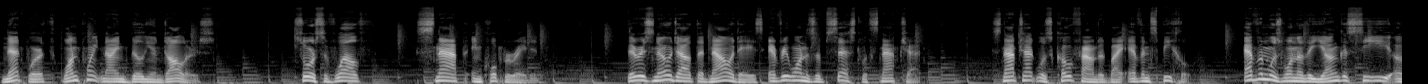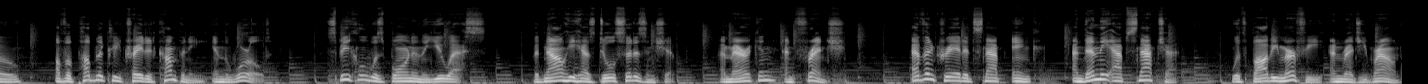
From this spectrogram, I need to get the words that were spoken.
net worth $1.9 billion, source of wealth, Snap Incorporated. There is no doubt that nowadays everyone is obsessed with Snapchat. Snapchat was co founded by Evan Spiegel. Evan was one of the youngest CEO of a publicly traded company in the world. Spiegel was born in the US, but now he has dual citizenship American and French. Evan created Snap Inc. and then the app Snapchat with Bobby Murphy and Reggie Brown.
